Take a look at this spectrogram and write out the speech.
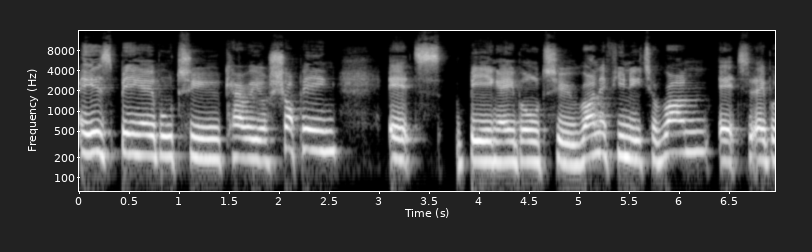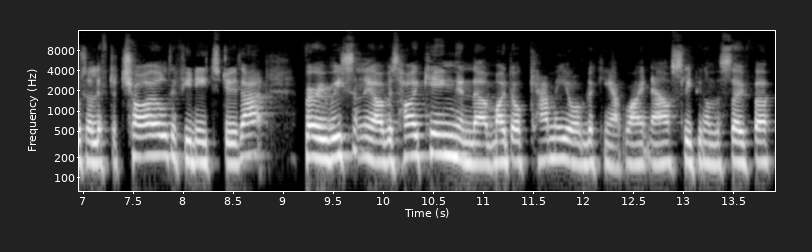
is being able to carry your shopping. It's being able to run if you need to run. It's able to lift a child if you need to do that very recently I was hiking and uh, my dog Cami, who I'm looking at right now, sleeping on the sofa,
